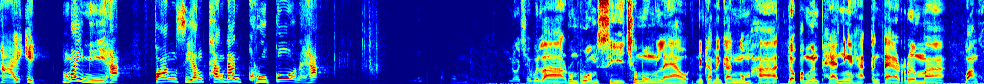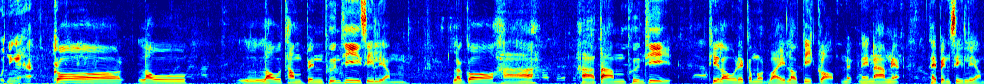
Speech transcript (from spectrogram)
หายอีกไม่มีฮะฟังเสียงทางด้านครูโก้หน่อยฮะครับผม เราใช้เวลาร่วมๆ4ชั่วโมงแล้วนะครับในการงมหา เราประเมินแผนยังไงฮะตั้งแต่เริ่มมาวางคนยังไงฮะก็เราเราทำเป็นพื้นที่สี่เหลี่ยม แล้วก็หาหาตามพื้นที่ที่เราได้กำหนดไว้เราตีกรอบในในน้ำเนี่ยให้เป็นสี่เหลี่ยม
